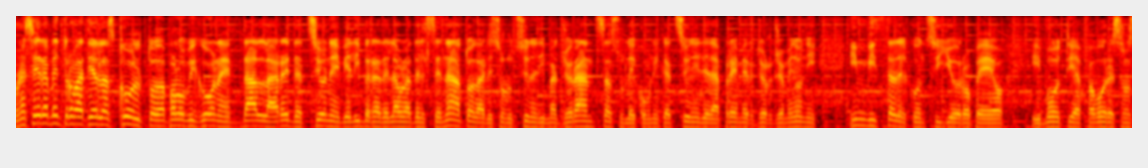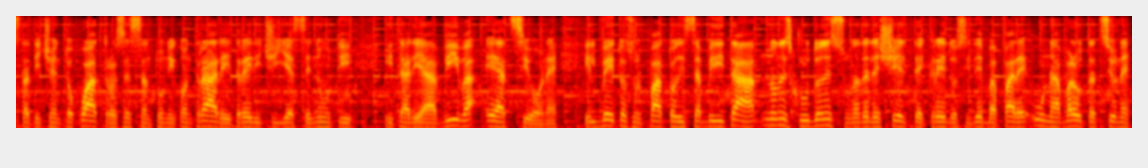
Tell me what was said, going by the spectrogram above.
Buonasera, bentrovati all'ascolto da Paolo Picone dalla redazione Via Libera dell'Aula del Senato alla risoluzione di maggioranza sulle comunicazioni della Premier Giorgia Meloni in vista del Consiglio europeo. I voti a favore sono stati 104, 61 i contrari, 13 gli astenuti, Italia Viva e Azione. Il veto sul patto di stabilità non escludo nessuna delle scelte, credo si debba fare una valutazione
